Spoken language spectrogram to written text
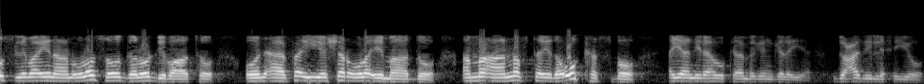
muslima inaan ula soo galo dhibaato oon aafa iyo shar ula imaado ama aan naftayda u kasbo ayaan ilaahu kaa magan gelaya ducadii lixiyo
